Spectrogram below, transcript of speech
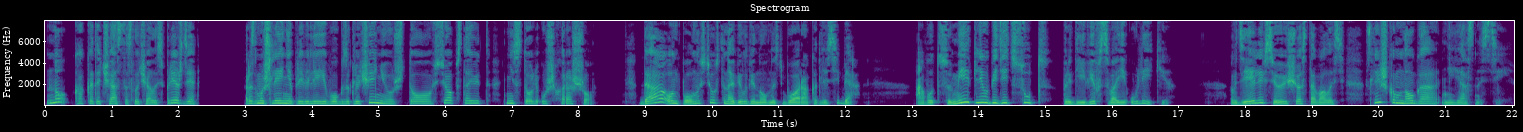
Но, как это часто случалось прежде, Размышления привели его к заключению, что все обстоит не столь уж хорошо. Да, он полностью установил виновность Буарака для себя. А вот сумеет ли убедить суд, предъявив свои улики? В деле все еще оставалось слишком много неясностей.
